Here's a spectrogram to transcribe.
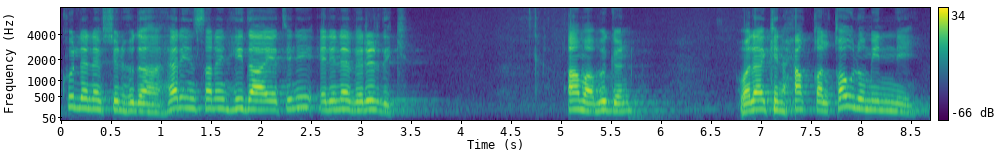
kulle nefsin hudaha her insanın hidayetini eline verirdik. Ama bugün Velakin hakkal kavlu minni.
